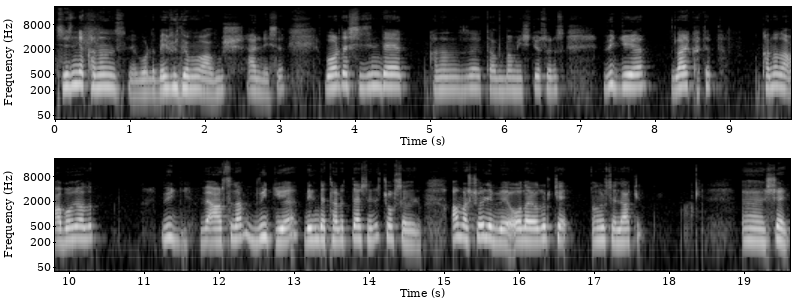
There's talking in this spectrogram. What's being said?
Sizin de kanalınız, bu arada benim videomu almış her neyse. Bu arada sizin de kanalınızı tanıtmamı istiyorsanız videoya like atıp kanala abone olup ve artıdan videoya beni de tanıt derseniz çok sevinirim. Ama şöyle bir olay olur ki olursa lakin ee, şey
